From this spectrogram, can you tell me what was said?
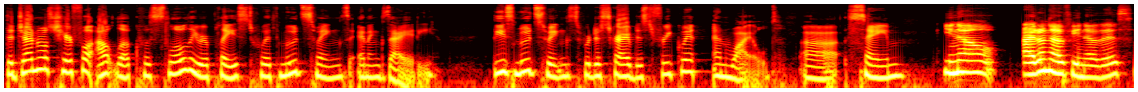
The general cheerful outlook was slowly replaced with mood swings and anxiety. These mood swings were described as frequent and wild. Uh, same. You know, I don't know if you know this,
